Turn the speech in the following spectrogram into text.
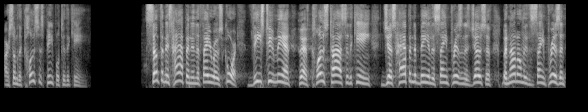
are some of the closest people to the king. Something has happened in the Pharaoh's court. These two men who have close ties to the king just happen to be in the same prison as Joseph, but not only the same prison,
